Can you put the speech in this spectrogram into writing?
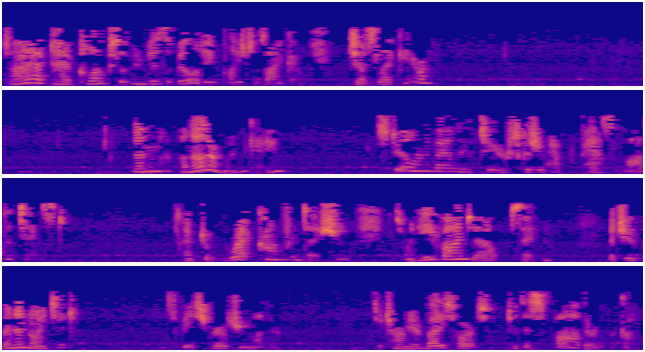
So I have to have cloaks of invisibility places I go, just like Aaron. Then another one came, still in the Valley of Tears, because you have to pass a lot of tests. Have direct confrontation. Because when he finds out, Satan, that you've been anointed to be a spiritual mother, to turn everybody's hearts to this Father of agape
